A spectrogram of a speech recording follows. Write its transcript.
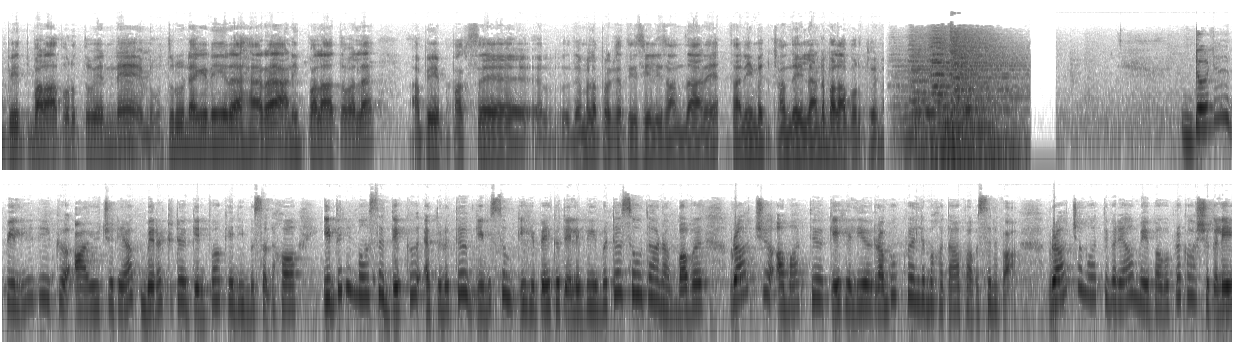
අපිත් බලාපොරොත්තු වෙන්නේ උතුරු නැගෙනහිර හැර අනිත් පළාතවල අපේ පක්ෂ දෙමළ ප්‍රගතිශීලී සන්ධානය තනියම ඡන්දය ඉල්ලන්න බලාපොරොත්තු වෙනවා. ඩොලර් බිලියනයක ආයෝජනයක් මෙරටට ගෙන්වා ගැනීම සඳහා ඉදිරි මාස දෙක ඇතුළත ගිවිසුම් කිහිපයකට එළඹීමට සූදානම් බව රාජ්‍ය අමාත්‍ය කෙහෙලිය රඹුක්වැල්ල මහතා පවසනවා. රාජ්‍ය අමාත්‍යවරයා මේ බව ප්‍රකාශ කළේ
